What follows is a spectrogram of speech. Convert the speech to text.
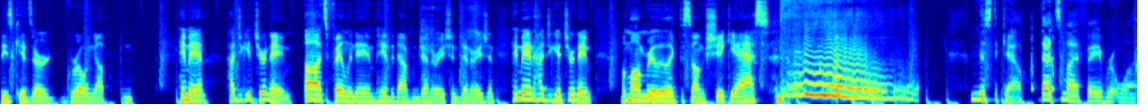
these kids are growing up. Hey man, how'd you get your name? Oh, it's a family name handed down from generation to generation. Hey man, how'd you get your name? My mom really liked the song "Shake Your Ass." Mystical. That's my favorite one.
